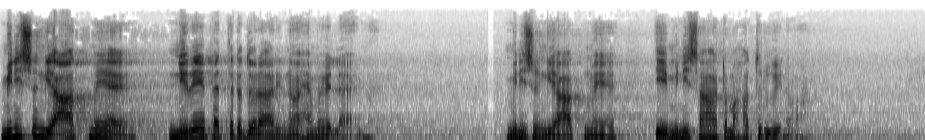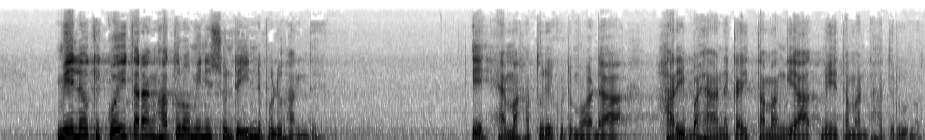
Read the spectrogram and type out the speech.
මිනිස්සුන්ගේ ආත්මය නිරේ පැත්තට දොරාරිනවා හැම වෙලාෑම. මිනිසුන්ගේ ආත්මය ඒ මිනිසාටම හතුරු වෙනවා. මේ ලෝකෙ කොයි තරං හතුරෝ මිනිස්සුන්ට ඉන්න පුළුහන්ද. ඒ හැම හතුරෙකුටම වඩා හරි භයානකයි තමන්ගේ ආත්මය තමන්ට හතුරුුණොත්.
